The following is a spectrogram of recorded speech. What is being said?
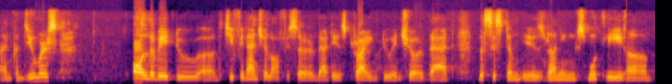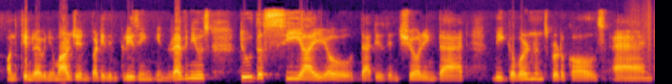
and consumers all the way to uh, the chief financial officer that is trying to ensure that the system is running smoothly uh, on a thin revenue margin but is increasing in revenues to the CIO that is ensuring that the governance protocols and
